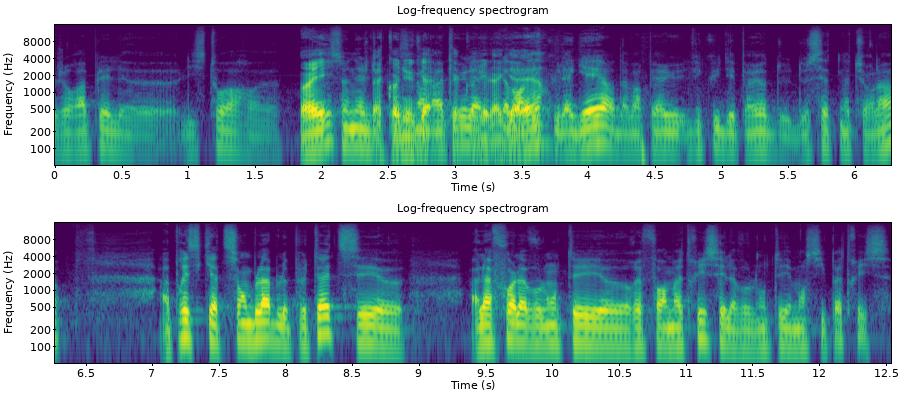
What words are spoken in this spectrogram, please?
je rappelais l'histoire euh, Oui, personnelle il a du connu, président de qui a République, connu la d'avoir guerre. vécu la guerre, d'avoir vécu des périodes de, de cette nature-là. Après, ce qu'il y a de semblable peut-être, c'est euh, à la fois la volonté euh, réformatrice et la volonté émancipatrice.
